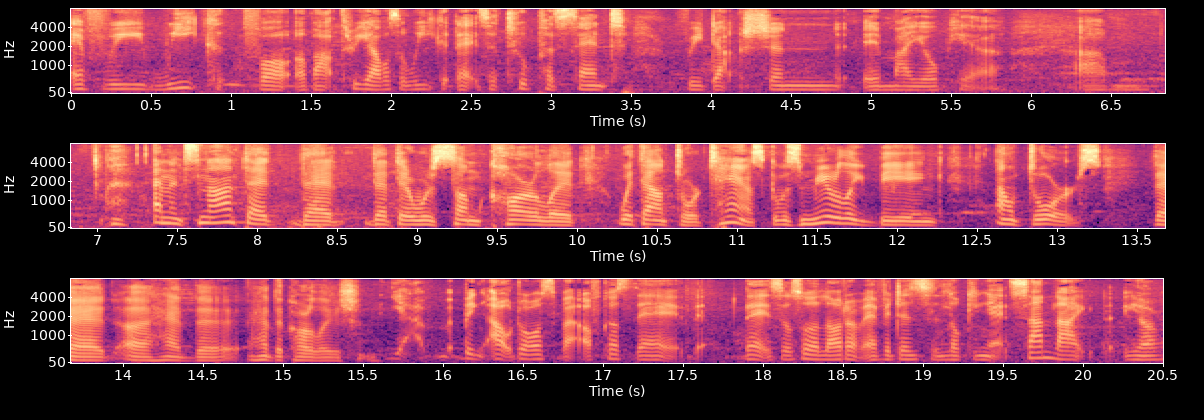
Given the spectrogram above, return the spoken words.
every week for about three hours a week, that is a 2% reduction in myopia. Um, and it's not that, that, that there was some correlate with outdoor task, it was merely being outdoors that uh, had the had the correlation. Yeah, being outdoors, but of course there there is also a lot of evidence in looking at sunlight. You know,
